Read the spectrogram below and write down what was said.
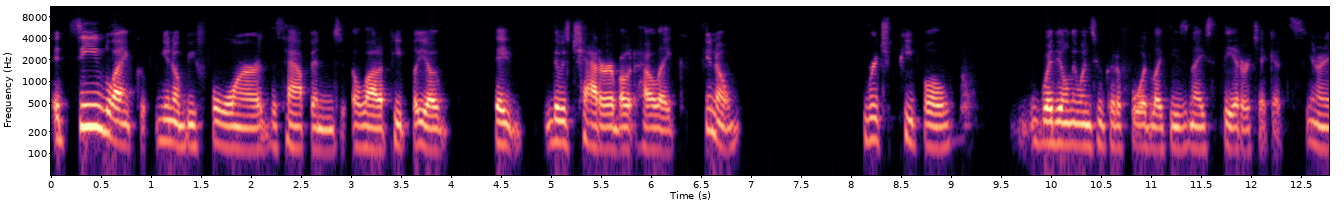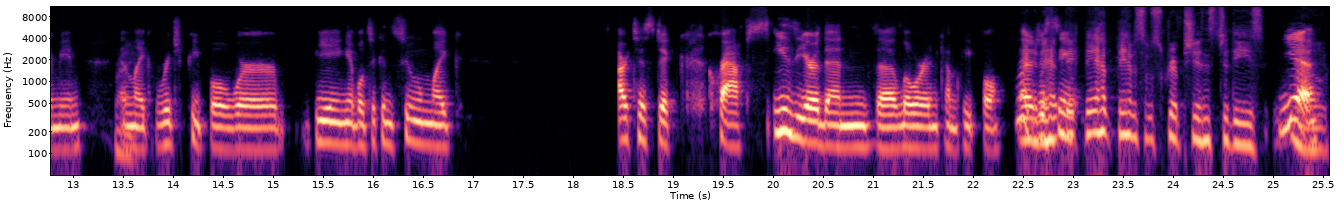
it seemed like, you know, before this happened, a lot of people, you know, they, there was chatter about how, like, you know, rich people were the only ones who could afford like these nice theater tickets. You know what I mean? Right. And like rich people were being able to consume like artistic crafts easier than the lower income people. Right, they, have, seemed- they, they have they have subscriptions to these you Yeah. know,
